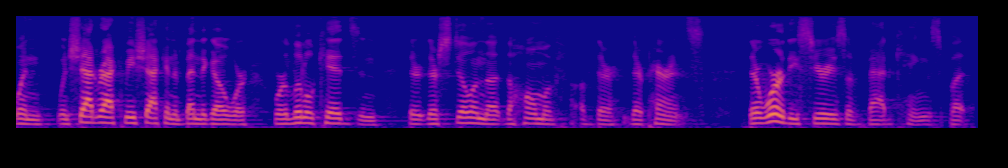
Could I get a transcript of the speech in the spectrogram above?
when, when Shadrach, Meshach, and Abednego were, were little kids and they're, they're still in the, the home of, of their, their parents. There were these series of bad kings, but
